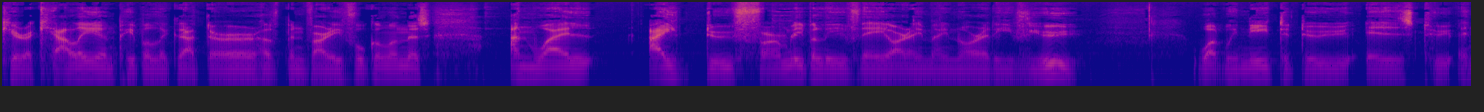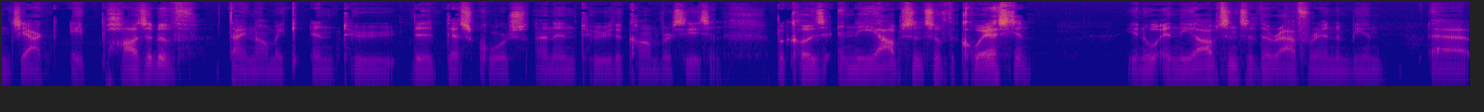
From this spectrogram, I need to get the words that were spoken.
Ciara Kelly and people like that there have been very vocal on this. And while I do firmly believe they are a minority view, what we need to do is to inject a positive dynamic into the discourse and into the conversation. Because in the absence of the question, you know, in the absence of the referendum being uh,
